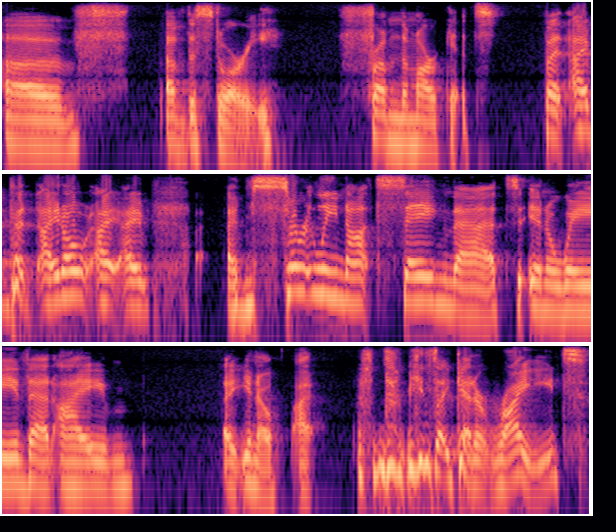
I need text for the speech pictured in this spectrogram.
of of the story from the market. But i but i don't i i I'm certainly not saying that in a way that I'm, uh, you know, I, that means I get it right.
